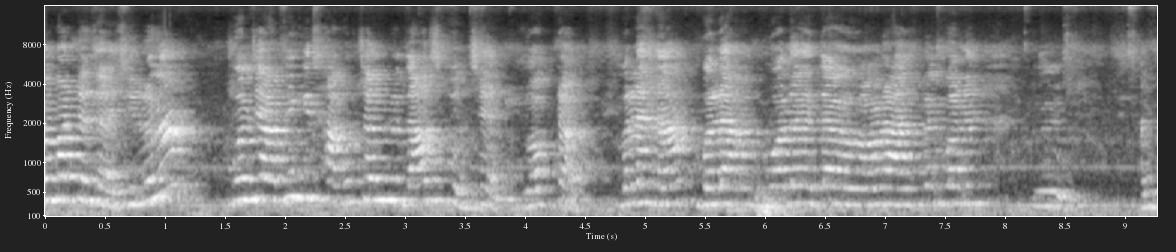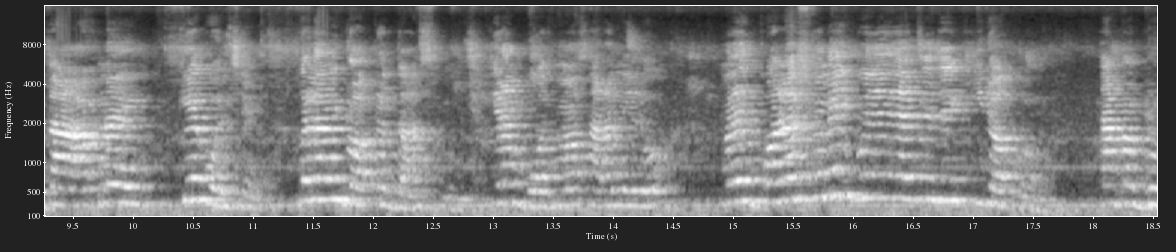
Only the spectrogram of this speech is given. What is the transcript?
নাম্বারটা চাইছিল না? বলছে আপনি কি সাগরচন্দ্র দাস বলছেন? ডক্টর বলে হ্যাঁ। বলে বলে আমার হাজব্যান্ড বলে তা আপনার কে বলছেন? বলে আমি ডক্টর দাস বলছি। কিরম বদমাস আরামি লোক। মানে গলা শুনেই বোঝা যাচ্ছে যে কীরকম তারপর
